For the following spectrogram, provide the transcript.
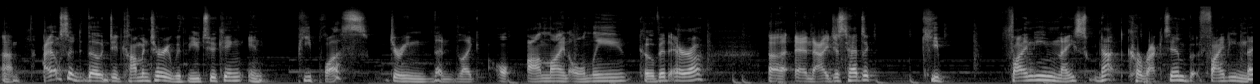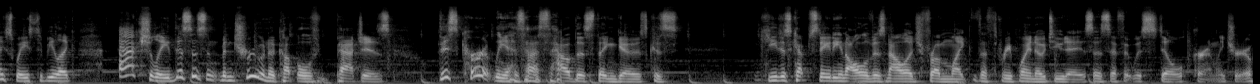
Um, I also though did commentary with Mew2King in P plus during the like online only COVID era, uh, and I just had to keep finding nice not correct him but finding nice ways to be like actually this hasn't been true in a couple of patches this currently has, is how this thing goes because he just kept stating all of his knowledge from like the 3.02 days as if it was still currently true.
